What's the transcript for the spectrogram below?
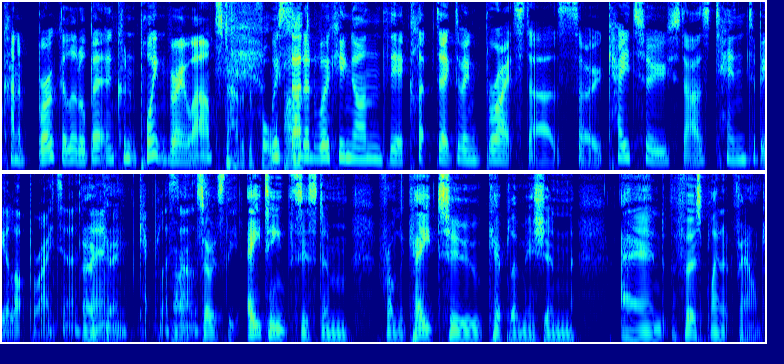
kind of broke a little bit and couldn't point very well. Started to fall we apart. started working on the ecliptic, doing bright stars. So K2 stars tend to be a lot brighter Okay. than Kepler All stars. right. So it's the 18th system from the K2 Kepler mission and the first planet found.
